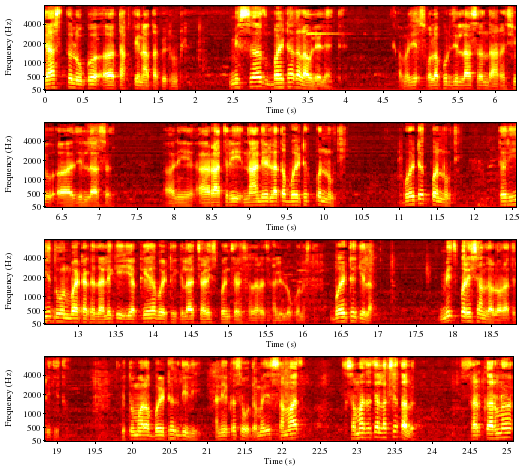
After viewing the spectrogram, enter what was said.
जास्त लोक ताकदीनं आता पेटून उठले. मी सहज बैठका लावलेल्या आहेत. म्हणजे सोलापूर जिल्हा असेल धाराशिव जिल्हा असेल आणि रात्री नांदेडला तर बैठक पण नव्हती. बैठक पण नव्हती. तरीही दोन बैठका झाल्या की एका बैठकीला चाळीस पंचेचाळीस हजाराच्या खाली लोक नसतात. बैठकीला. मीच परेशान झालो रात्री तिथं. की तुम्हाला बैठक दिली आणि हे कसं होतं? म्हणजे समाज समाजाच्या लक्षात आलं. सरकारनं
